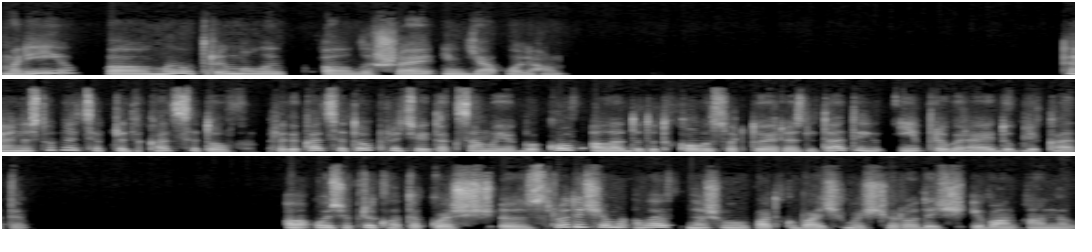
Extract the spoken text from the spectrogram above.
Марії е, ми отримали лише ім'я Ольга. Е, Наступний це предикат setOff. Предикат setOff працює так само, як backoff, але додатково сортує результати і прибирає дублікати. А, Отже, приклад також е, з родичами, але в нашому випадку бачимо, що родич Іван Анна,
